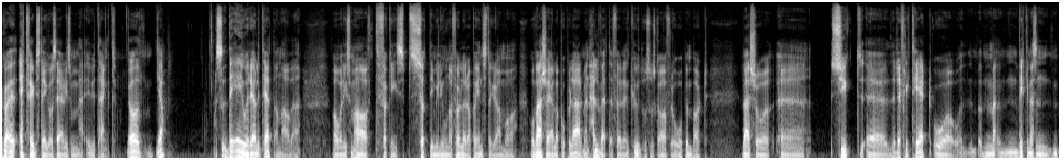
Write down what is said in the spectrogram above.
Ett feilsteg, og så er jeg liksom uthengt. Og ja. Så det er jo realitetene av det av å liksom ha fuckings 70 millioner følgere på Instagram og, og, være så jævla populær, men helvete for en kudos hun skal ha for å åpenbart være så eh, sykt eh, reflektert og, virker nesten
